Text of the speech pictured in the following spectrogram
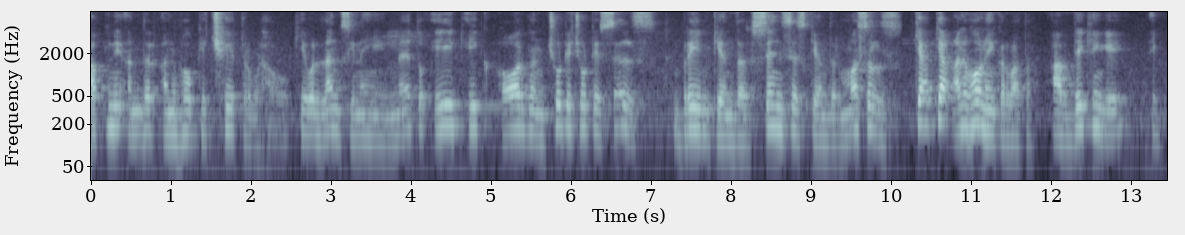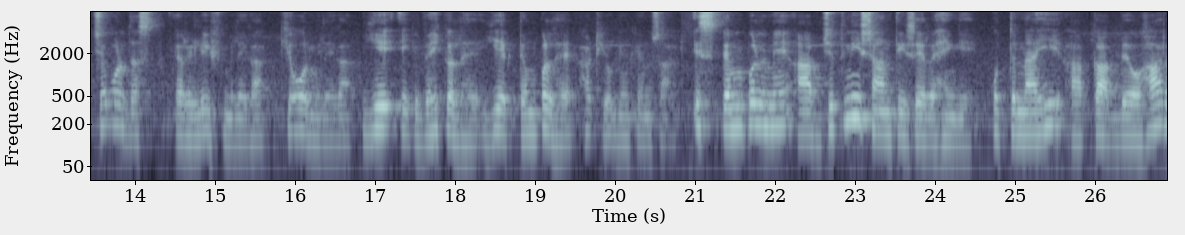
अपने अंदर अनुभव के क्षेत्र बढ़ाओ। केवल लंग्स ही नहीं, मैं तो एक एक ऑर्गन छोटे छोटे सेल्स ब्रेन के अंदर सेंसेस के अंदर मसल्स क्या क्या अनुभव नहीं करवाता। आप देखेंगे, एक ज़बरदस्त रिलीफ मिलेगा क्योर मिलेगा। ये एक व्हीकल है, ये एक टेंपल है, हठ योगियों के अनुसार। इस टेंपल में आप जितनी शांति से रहेंगे उतना ही आपका व्यवहार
